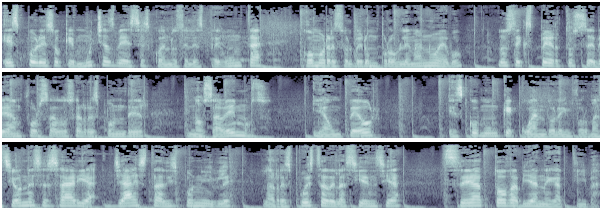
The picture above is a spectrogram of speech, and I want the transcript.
Es por eso que muchas veces cuando se les pregunta cómo resolver un problema nuevo, los expertos se vean forzados a responder no sabemos. Y aún peor, es común que cuando la información necesaria ya está disponible, la respuesta de la ciencia sea todavía negativa.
